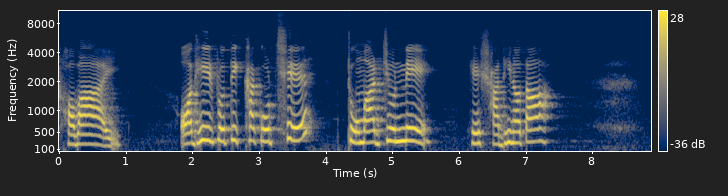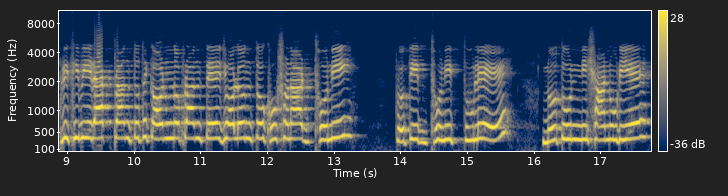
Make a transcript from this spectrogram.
সবাই অধীর প্রতীক্ষা করছে, তোমার জন্যে হে স্বাধীনতা। পৃথিবীর এক প্রান্ত থেকে অন্য প্রান্তে জ্বলন্ত ঘোষণার ধ্বনি, প্রতিধ্বনি তুলে নতুন নিশান উড়িয়ে,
